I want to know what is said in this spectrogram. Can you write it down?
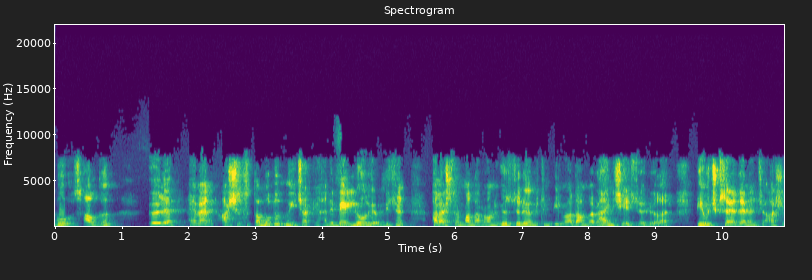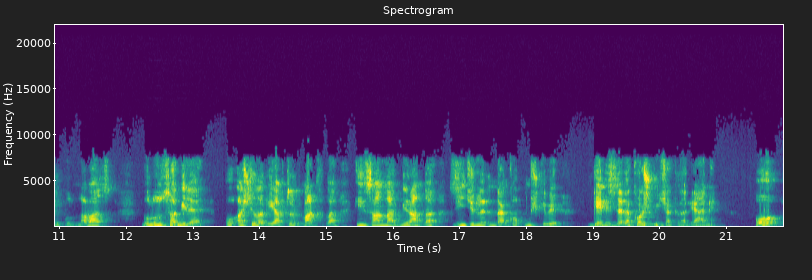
bu salgın öyle hemen aşısı da bulunmayacak yani belli oluyor. Bütün araştırmalar onu gösteriyor. Bütün bilim adamları aynı şeyi söylüyorlar. Bir buçuk seneden önce aşı bulunamaz. Bulunsa bile o aşıları yaptırmakla insanlar bir anda zincirlerinden kopmuş gibi denizlere koşmayacaklar yani. O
